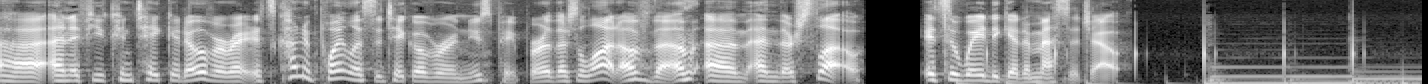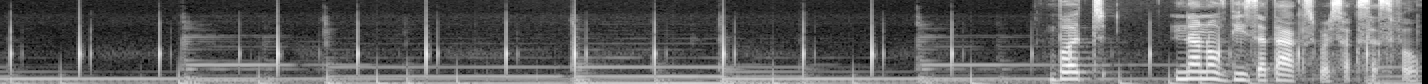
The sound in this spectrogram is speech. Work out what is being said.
uh, and if you can take it over right it's kind of pointless to take over a newspaper. There's a lot of them um, and they're slow. It's a way to get a message out. But none of these attacks were successful.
